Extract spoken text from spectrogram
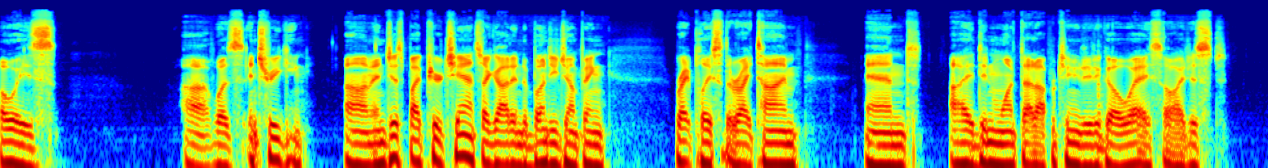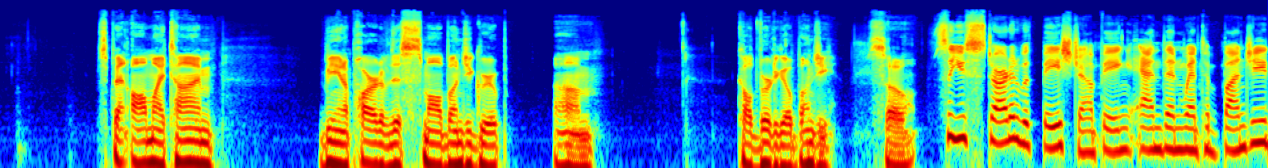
always uh, was intriguing. Um, and just by pure chance, I got into bungee jumping, right place at the right time. And I didn't want that opportunity to go away. So I just spent all my time being a part of this small bungee group um, called Vertigo Bungee. So, so you started with base jumping and then went to bungee.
